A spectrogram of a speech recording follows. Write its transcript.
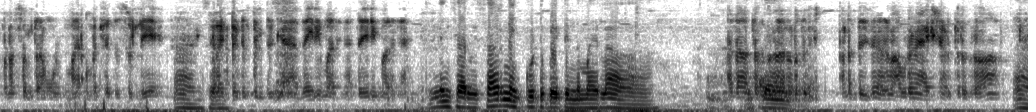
பண்ண சொல்றேன். உங்களுக்கு அமைச்சர்கிட்ட சொல்லி. கரெக்ட் எடுத்துட்டு இருக்கேன் தைரியமா இருங்க தைரியமா இருங்க. இல்லைங்க சார் விசாரணைக்கு கூட்டு போயிட்டு இந்த மாதிரிலாம் அதான் அதெல்லாம் உடனே ஆக்ஷன் எடுத்துருக்கோம் ஆ,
